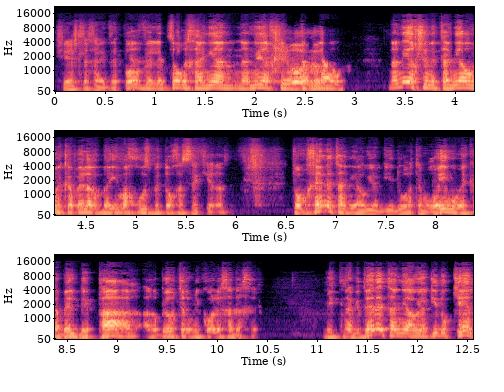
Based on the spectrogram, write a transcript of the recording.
שיש לך את זה פה, ולצורך העניין, נניח לא? שנתניהו, נניח שנתניהו מקבל 40 אחוז בתוך הסקר הזה. תומכי נתניהו יגידו, אתם רואים, הוא מקבל בפער הרבה יותר מכל אחד אחר. מתנגדי נתניהו יגידו כן,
